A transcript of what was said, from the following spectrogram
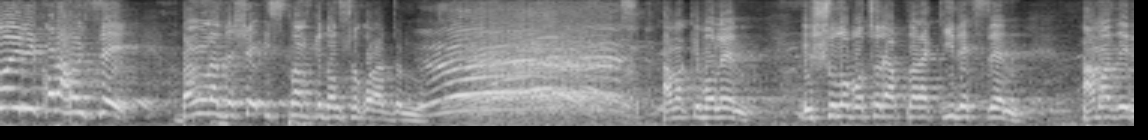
তৈরি করা হয়েছে বাংলাদেশে ইসলামকে ধ্বংস করার জন্য। আমাকে বলেন, এই ষোলো বছরে আপনারা কি দেখছেন? আমাদের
